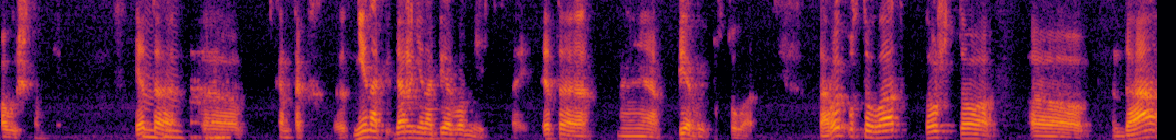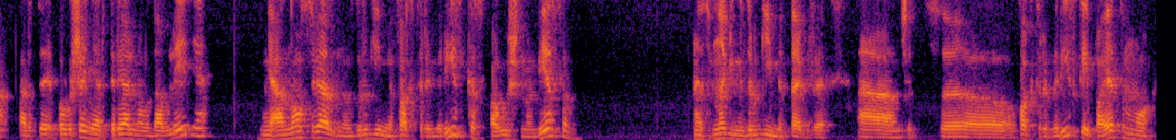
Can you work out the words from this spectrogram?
повышенному. Это, mm-hmm. э, скажем так, не на, даже не на первом месте стоит. Это э, первый постулат. Второй постулат то, что э, да, арте, повышение артериального давления, оно связано с другими факторами риска, с повышенным весом, с многими другими также э, значит, э, факторами риска, и поэтому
